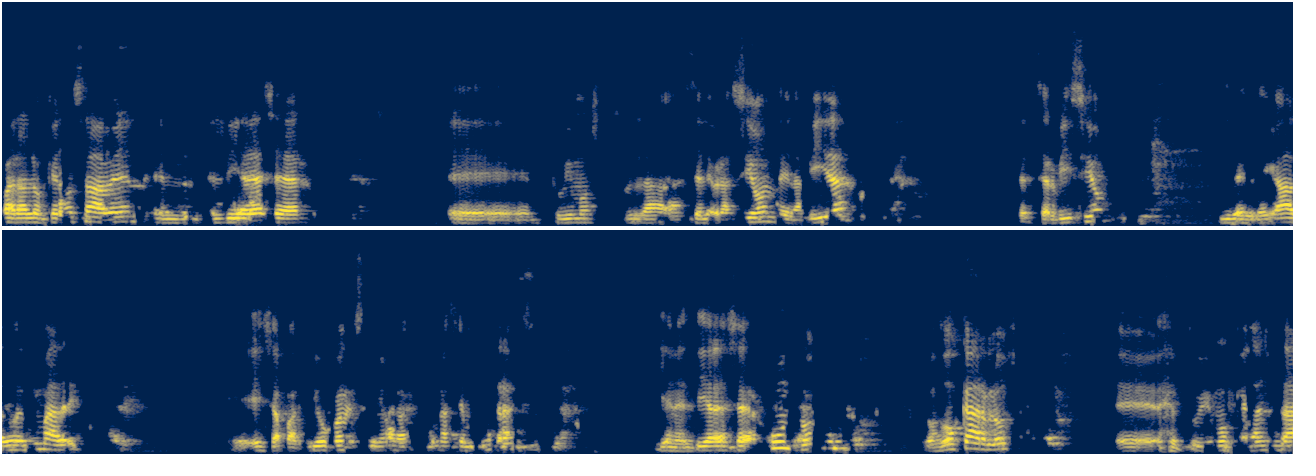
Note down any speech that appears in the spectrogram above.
para los que no saben, el, el día de ayer eh, tuvimos la celebración de la vida, del servicio y del legado de mi madre. Eh, ella partió con el Señor hace unas semanas y en el día de ayer juntos, los dos Carlos, eh, tuvimos que lanzar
